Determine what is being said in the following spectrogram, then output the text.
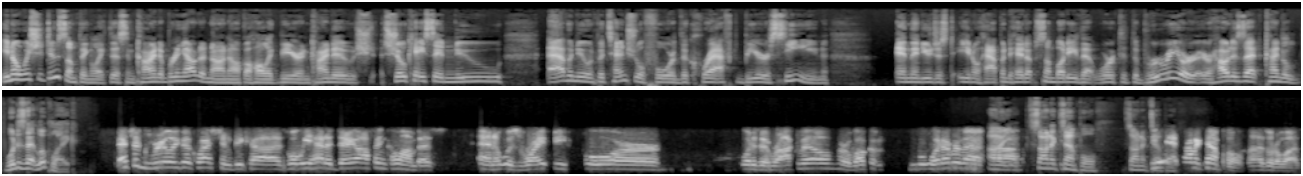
you know, we should do something like this and kind of bring out a non-alcoholic beer and kind of sh- showcase a new avenue and potential for the craft beer scene. And then you just, you know, happen to hit up somebody that worked at the brewery, or, or how does that kind of, what does that look like? That's a really good question because well, we had a day off in Columbus, and it was right before what is it, Rockville or Welcome, whatever that. Uh, Sonic Temple. Sonic Temple. Yeah, Sonic Temple. That's what it was.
